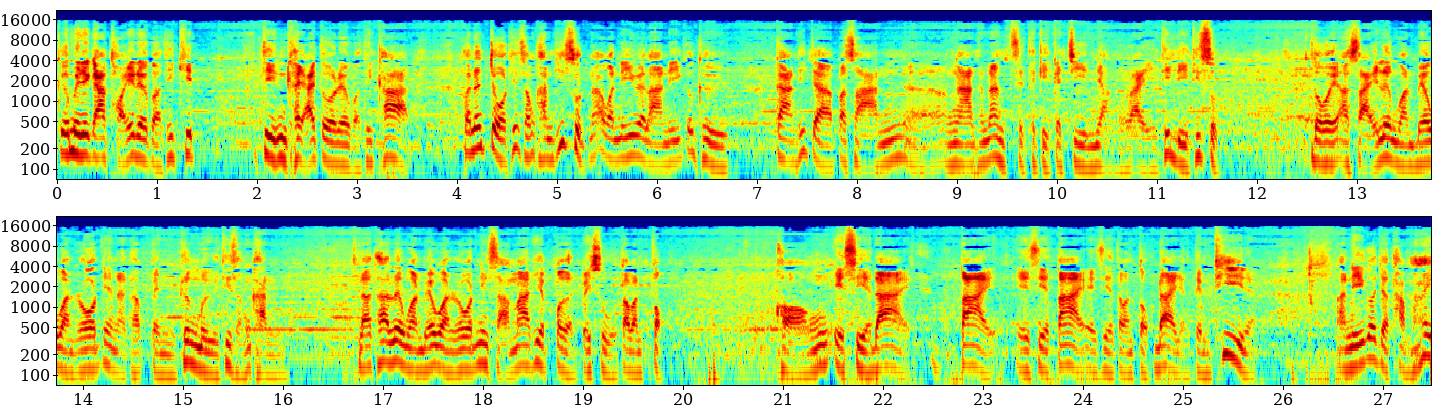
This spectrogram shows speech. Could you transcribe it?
คืออเมริกาถอยเร็วกว่าที่คิด จีนขยายตัวเร็วกว่าที่คาด เพราะฉะนั้นโจทย์ที่สำคัญที่สุดนะวันนี้เวลานี้ก็คือการที่จะประสานงานทางด้านเศรษฐกิจกับจีนอย่างไรที่ดีที่สุด โดยอาศัยเรื่องวันเบลวันโรดเนี่ยนะครับเป็นเครื่องมือที่สำคัญ แล้วถ้าเรื่องวันเบลวันโรดนี่สามารถที่จะเปิดไปสู่ตะวันตกของเอเชียได้ใต้เอเชียใต้เอเชียตะวันตกได้อย่างเต็มที่เนี่ยอันนี้ก็จะทำให้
